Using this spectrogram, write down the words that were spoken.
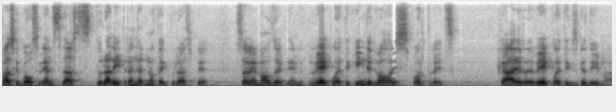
Basketbols viens stāsts, tur arī treneri noteikti turās pie saviem audzēkņiem. Bet nu, vieglietika individuālais sporta veids. Kā ir vieglietīgas gadījumā?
